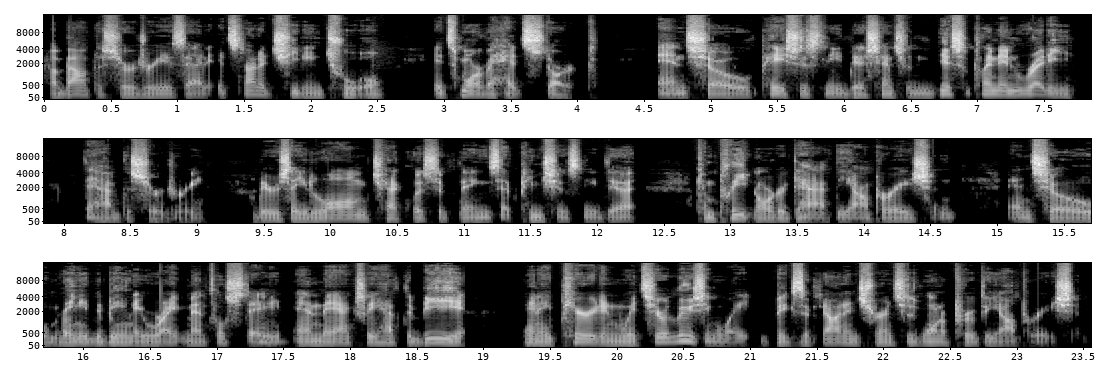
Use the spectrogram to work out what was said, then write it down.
about the surgery is that it's not a cheating tool, it's more of a head start. And so patients need to essentially be disciplined and ready to have the surgery. There's a long checklist of things that patients need to complete in order to have the operation. And so they need to be in a right mental state mm-hmm. and they actually have to be in a period in which they're losing weight because if not, insurances won't approve the operation.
